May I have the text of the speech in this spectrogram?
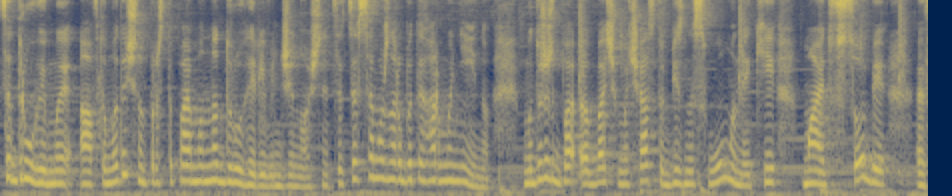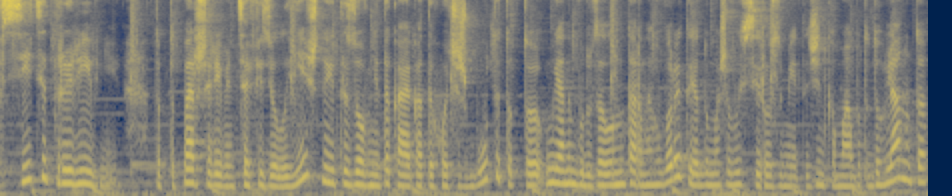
Це другий. Ми автоматично приступаємо на другий рівень жіночниці. Це все можна робити гармонійно. Ми дуже ж бачимо часто бізнес-вумени, які мають в собі е, всі ці три рівні. Тобто, перший рівень це фізіологічний, ти зовні така, яка ти хочеш бути. Тобто, ну, я не буду за елементарне говорити. Я думаю, що ви всі розумієте, жінка має бути доглянута,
